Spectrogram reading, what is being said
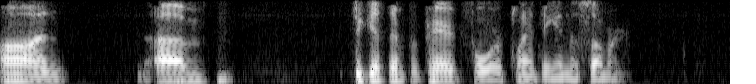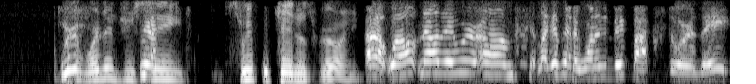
on um, to get them prepared for planting in the summer. Where where did you see sweet potatoes growing? Uh, well, no, they were, um, like I said, at one of the big box stores. They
